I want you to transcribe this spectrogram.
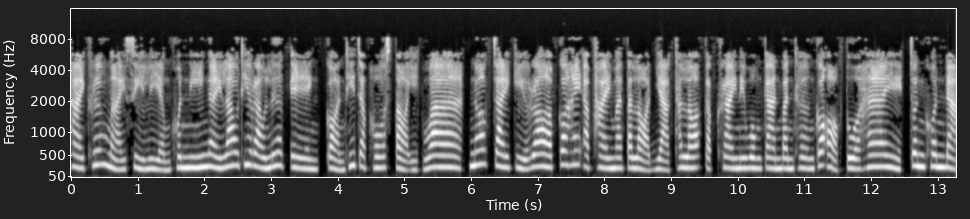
ชายเครื่องหมายสี่เหลี่ยมคนนี้ไงเล่าที่เราเลือกเอง ก่อนที่จะโพสต์ต่ออีกว่า นอกใจกี่รอบก็ให้อภัยมาตลอดอยากทะเลาะกับใครในวงการบันเทิงก็ออกตัวให้ จนคนด่า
